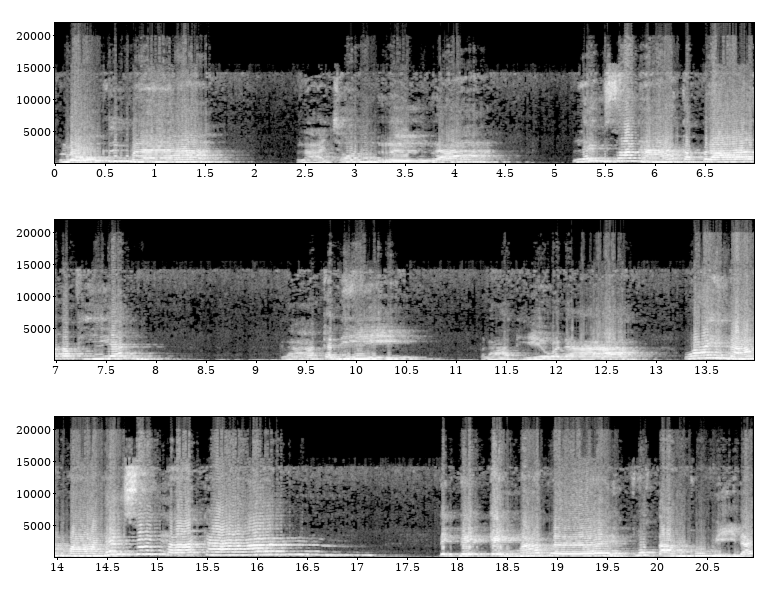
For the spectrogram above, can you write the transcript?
โผล่ขึ้นมา ปลาช่อนเริงร่า เล่นซ่อนหากับปลาตะเพียน ปลากระดี ปลาเทวดาว่ายน้ำมาเล่นซ่อนหากัน เด็กๆเก่งมากเลยพูดตามครูหมีได้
